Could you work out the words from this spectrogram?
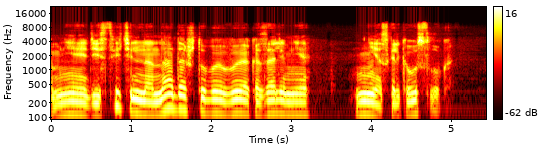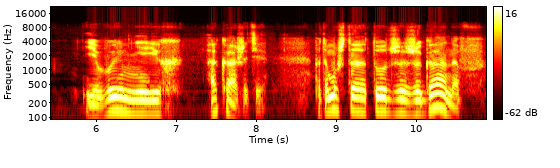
Мне действительно надо, чтобы вы оказали мне несколько услуг. И вы мне их окажете, потому что тот же Жиганов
